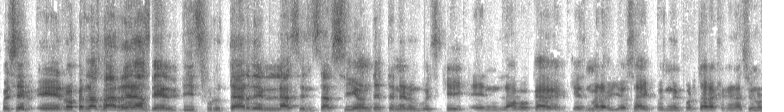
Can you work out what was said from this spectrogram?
pues eh, eh, romper las barreras del disfrutar de la sensación de tener un whisky en la boca que es maravillosa y pues no importa la generación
